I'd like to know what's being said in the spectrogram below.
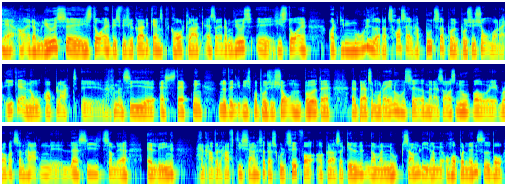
Ja, og Adam Lewis øh, historie, hvis vi skal gøre det ganske kort, Clark, altså Adam Lewis øh, historie og de muligheder, der trods alt har budt sig på en position, hvor der ikke er nogen oplagt, øh, hvad kan man sige, øh, erstatning nødvendigvis på positionen, både da Alberto Moreno huserede, men altså også nu, hvor øh, Robertson har den, øh, lad os sige, som det er, alene han har vel haft de chancer, der skulle til for at gøre sig gældende, når man nu sammenligner med over på den anden side, hvor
